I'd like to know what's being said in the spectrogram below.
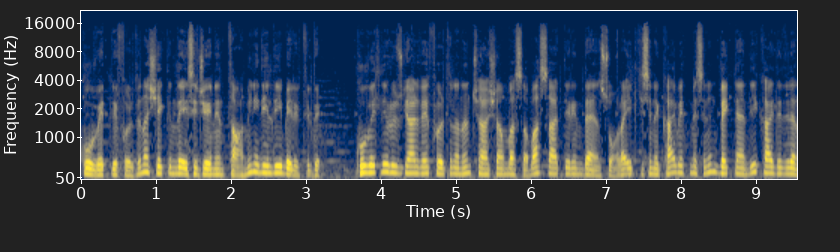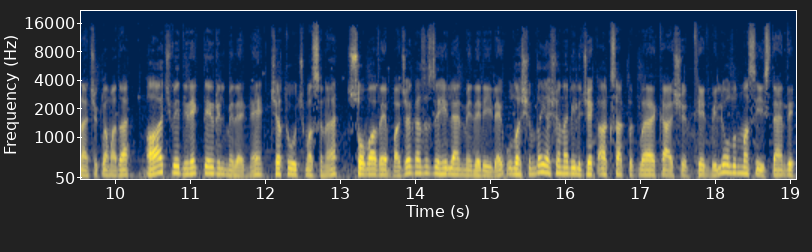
kuvvetli fırtına şeklinde eseceğinin tahmin edildiği belirtildi. Kuvvetli rüzgar ve fırtınanın çarşamba sabah saatlerinden sonra etkisini kaybetmesinin beklendiği kaydedilen açıklamada ağaç ve direk devrilmelerine, çatı uçmasına, soba ve baca gazı zehirlenmeleriyle ulaşımda yaşanabilecek aksaklıklara karşı tedbirli olunması istendi.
